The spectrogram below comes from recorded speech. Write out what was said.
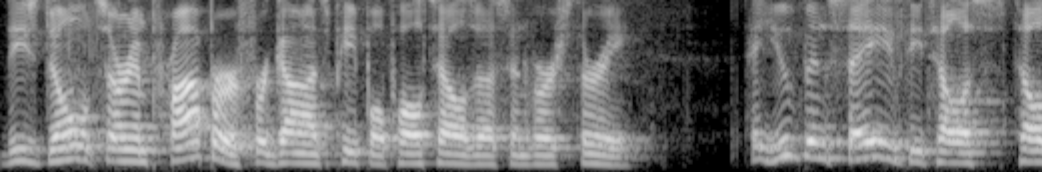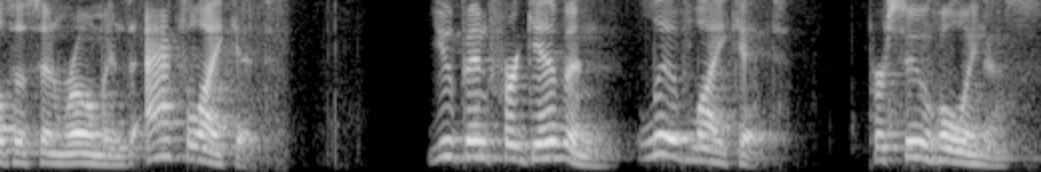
These don'ts are improper for God's people, Paul tells us in verse 3. Hey, you've been saved, he tell us, tells us in Romans. Act like it. You've been forgiven. Live like it. Pursue holiness.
